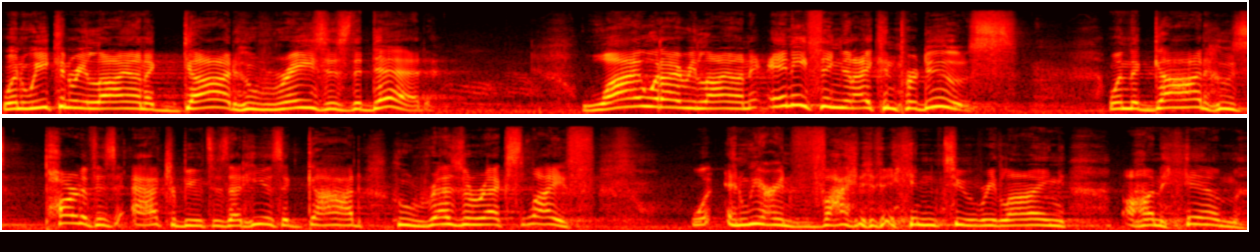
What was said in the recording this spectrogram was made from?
when we can rely on a God who raises the dead? Why would I rely on anything that I can produce when the God whose part of his attributes is that he is a God who resurrects life? And we are invited into relying on him.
